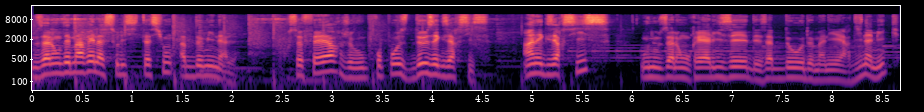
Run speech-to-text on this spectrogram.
Nous allons démarrer la sollicitation abdominale. Pour ce faire, je vous propose deux exercices. Un exercice où nous allons réaliser des abdos de manière dynamique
